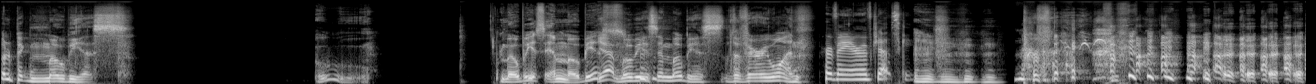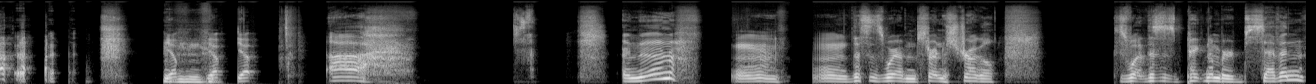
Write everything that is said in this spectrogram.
gonna pick Mobius. Ooh. Mobius M. Mobius? Yeah, Mobius and Mobius, the very one. Purveyor of jet ski. Mhm. Yep, yep, yep. Uh, and then mm, mm, this is where I'm starting to struggle. This is what? This is pick number seven.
